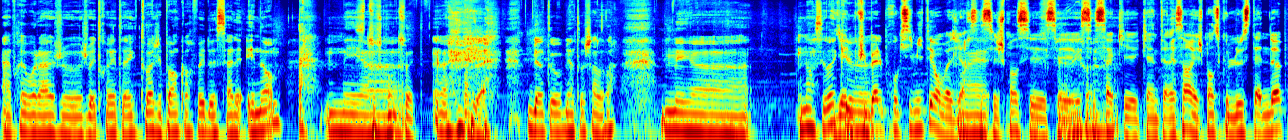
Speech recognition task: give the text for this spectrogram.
Après voilà, je, je vais être honnête avec toi, j'ai pas encore fait de salle énorme, mais C'est tout ce qu'on euh, te souhaite. bientôt, bientôt Charles. Mais euh, non, c'est vrai Il y a que une plus belle proximité, on va dire. Ouais. Je pense que c'est- ça qui est, qui est intéressant. Et je pense que le stand-up,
